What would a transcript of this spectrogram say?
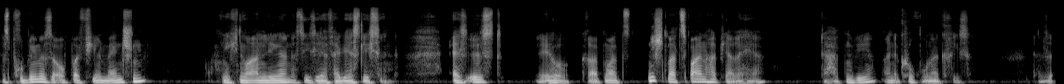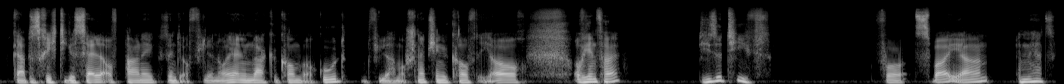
Das Problem ist auch bei vielen Menschen, nicht nur Anlegern, dass sie sehr vergesslich sind. Es ist, Leo, gerade mal nicht mal zweieinhalb Jahre her, da hatten wir eine Corona-Krise. Da gab es richtige Sell-Off-Panik, sind ja auch viele neue an den Markt gekommen, war auch gut. Und viele haben auch Schnäppchen gekauft, ich auch. Auf jeden Fall, diese Tiefs vor zwei Jahren im März,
